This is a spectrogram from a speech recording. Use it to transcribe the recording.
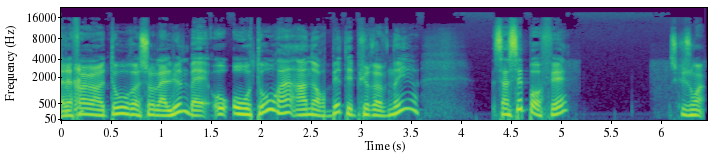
d'aller faire un tour sur la Lune, ben, autour, hein, en orbite, et puis revenir. Ça s'est pas fait. Excuse-moi.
